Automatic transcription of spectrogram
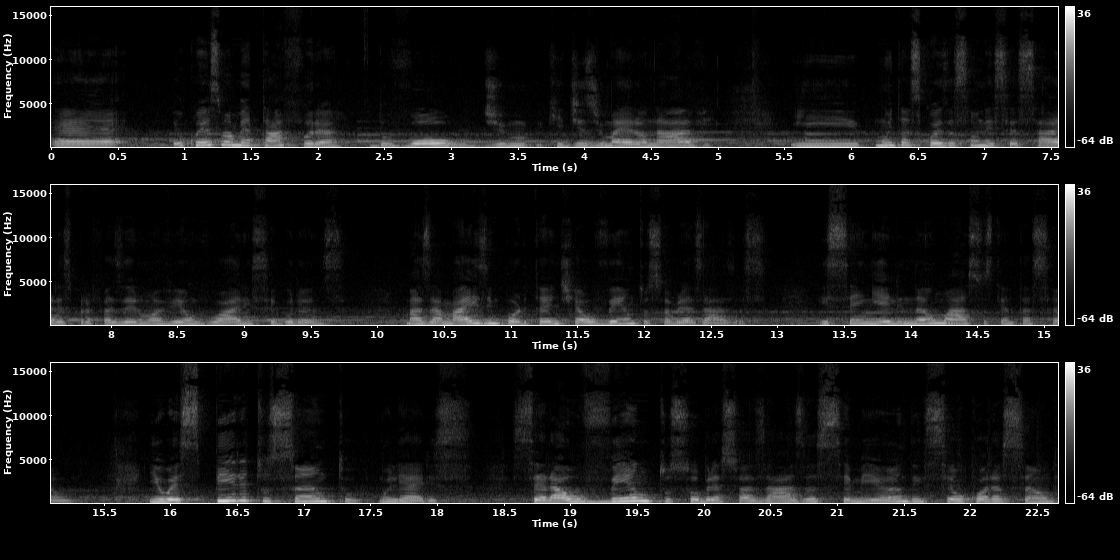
É, eu conheço uma metáfora do voo de, que diz de uma aeronave e muitas coisas são necessárias para fazer um avião voar em segurança, mas a mais importante é o vento sobre as asas. E sem ele não há sustentação. E o Espírito Santo, mulheres, será o vento sobre as suas asas, semeando em seu coração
